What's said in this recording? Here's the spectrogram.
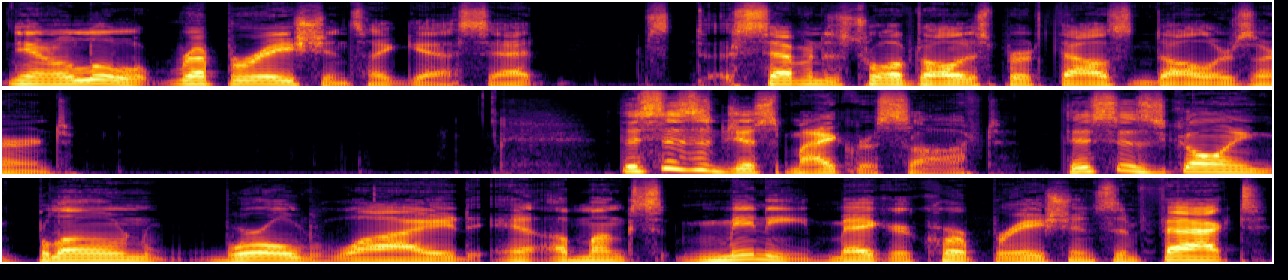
you know, a little reparations, I guess, at seven to twelve dollars per thousand dollars earned. This isn't just Microsoft. This is going blown worldwide amongst many mega corporations. In fact,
